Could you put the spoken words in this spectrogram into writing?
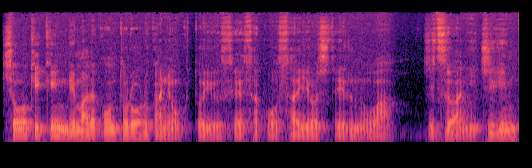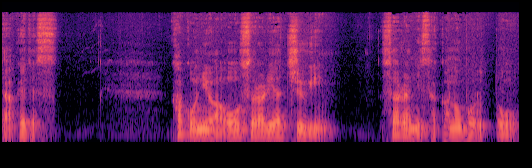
長期金利までコントロール下に置くという政策を採用しているのは実は日銀だけです。過去にはオーストラリア中銀さらに遡ると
